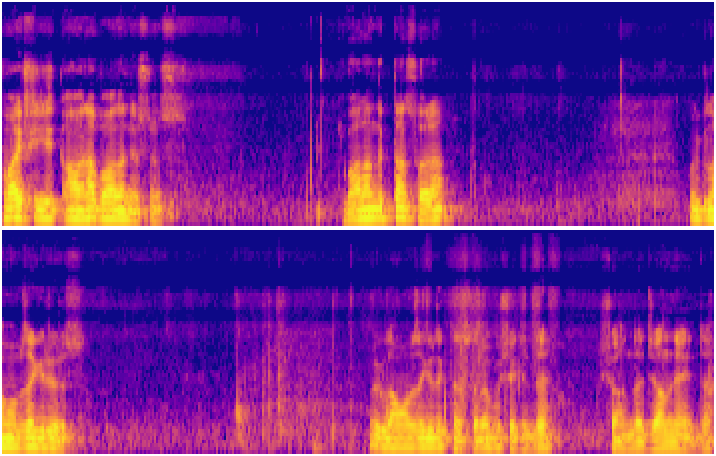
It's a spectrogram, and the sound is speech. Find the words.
Wi-Fi ağına bağlanıyorsunuz. Bağlandıktan sonra uygulamamıza giriyoruz. Uygulamamıza girdikten sonra bu şekilde şu anda canlı yayında.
